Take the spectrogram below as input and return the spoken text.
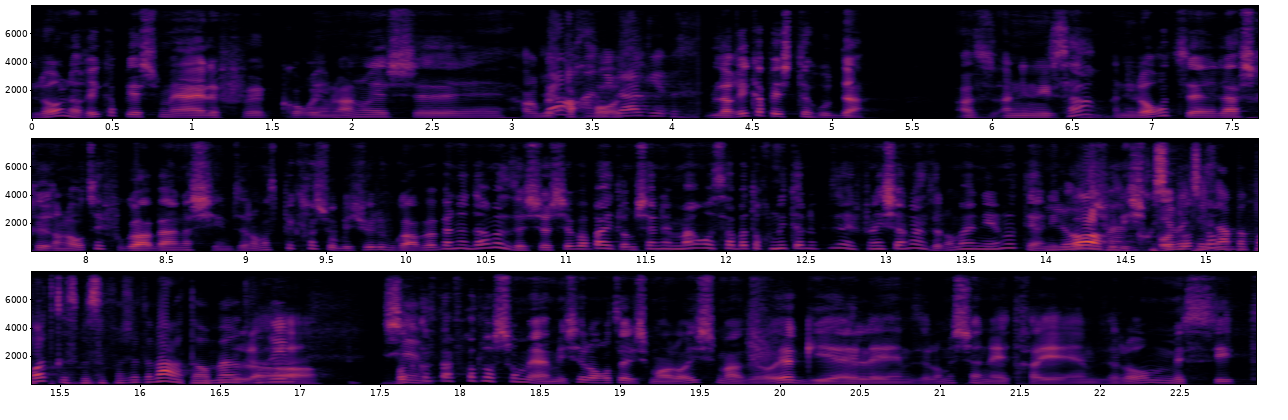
לא, לריקאפ יש 100 אלף קוראים, לנו יש אה, הרבה לא, פחות. אני לא אגיד. לריקאפ יש תהודה. אז אני נזהר, אני לא רוצה להשחיר, אני לא רוצה לפגוע באנשים, זה לא מספיק חשוב בשביל לפגוע בבן אדם הזה שיושב בבית, לא משנה מה הוא עשה בתוכנית טלוויזיה לפני שנה, זה לא מעניין אותי, אני לא, פה אבל בשביל אני לשפוט חושבת אותו. שגם בפודקאסט, בסופו של דבר, אתה אומר דברים לא. פודקאסט אף אחד לא שומע, מי שלא רוצה לשמוע לא ישמע, זה לא יגיע אליהם, זה לא משנה את חייהם, זה לא מסית.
